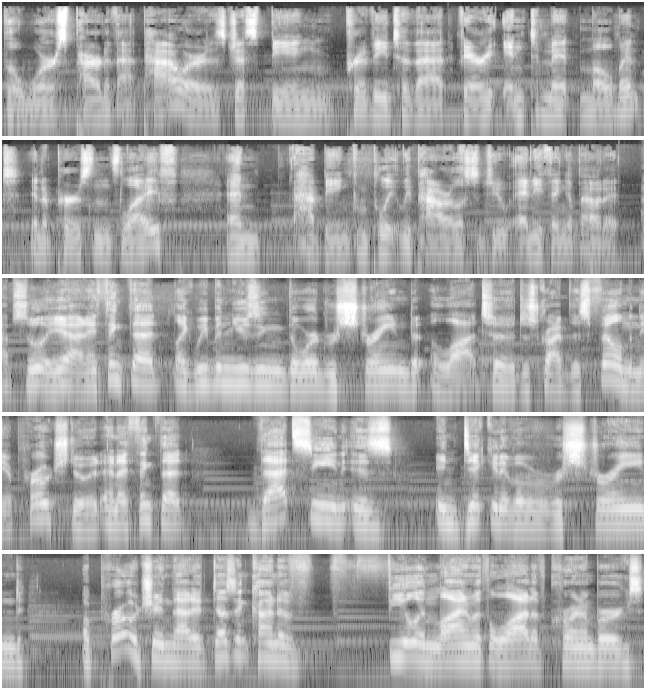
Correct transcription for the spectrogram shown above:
the worst part of that power is just being privy to that very intimate moment in a person's life and being completely powerless to do anything about it. Absolutely, yeah. And I think that like we've been using the word restrained a lot to describe this film and the approach to it, and I think that that scene is indicative of a restrained approach in that it doesn't kind of feel in line with a lot of Cronenberg's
